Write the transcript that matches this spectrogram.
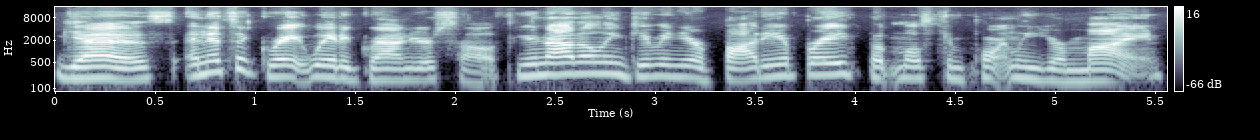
Yes, and it's a great way to ground yourself. You're not only giving your body a break, but most importantly, your mind.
